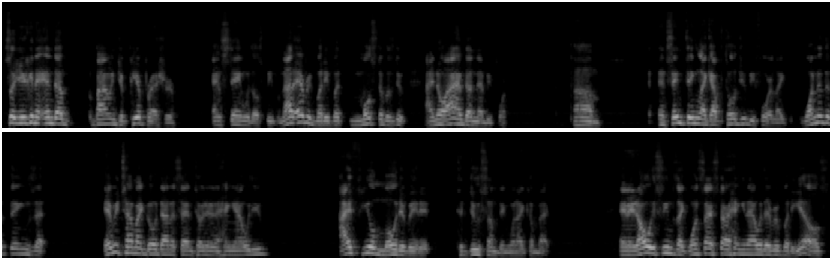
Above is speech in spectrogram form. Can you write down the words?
So you're going to end up bowing to peer pressure and staying with those people. Not everybody, but most of us do. I know I have done that before. Um, and same thing like I've told you before, like one of the things that every time I go down to San Antonio to hang out with you, I feel motivated to do something when I come back. And it always seems like once I start hanging out with everybody else,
